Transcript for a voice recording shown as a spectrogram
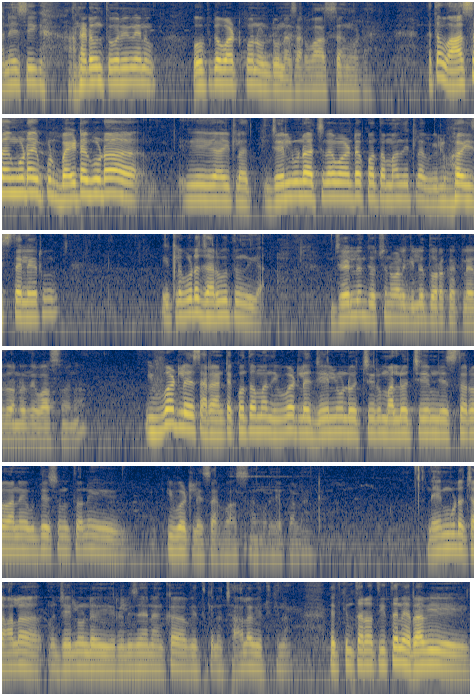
అనేసి అనడంతో నేను ఓపిక పట్టుకొని ఉంటున్నా సార్ వాస్తవం కూడా. అయితే వాస్తవం కూడా ఇప్పుడు బయట కూడా ఇక ఇట్లా జైలు నుండి వచ్చినామంటే కొంతమంది ఇట్లా విలువ ఇస్తలేరు. ఇట్లా కూడా జరుగుతుంది ఇక. జైలు నుంచి వచ్చిన వాళ్ళకి ఇల్లు దొరకట్లేదు అన్నది వాస్తవేనా? ఇవ్వట్లేదు సార్. అంటే కొంతమంది ఇవ్వట్లేదు. జైలు నుండి వచ్చారు మళ్ళీ వచ్చి ఏం చేస్తారు అనే ఉద్దేశంతో ఇవ్వట్లేదు సార్ వాస్తవం కూడా చెప్పాలంటే. నేను కూడా చాలా జైలు నుండి రిలీజ్ అయినాక వెతికిన చాలా వెతికిన. వెతికిన తర్వాత ఇతనే రవి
